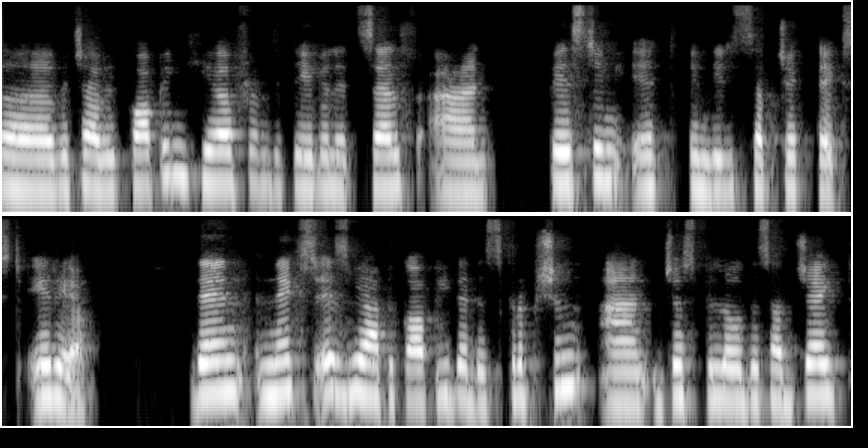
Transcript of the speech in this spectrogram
uh, which I will copying here from the table itself and pasting it in the subject text area. Then next is we have to copy the description and just below the subject,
